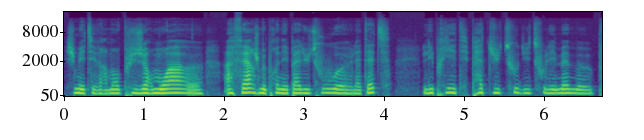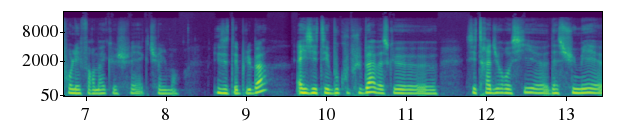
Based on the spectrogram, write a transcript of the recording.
Je mettais vraiment plusieurs mois euh, à faire. Je me prenais pas du tout la tête. Les prix étaient pas du tout, du tout les mêmes euh, pour les formats que je fais actuellement. Ils étaient plus bas? Et ils étaient beaucoup plus bas parce que euh, c'est très dur aussi euh, d'assumer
